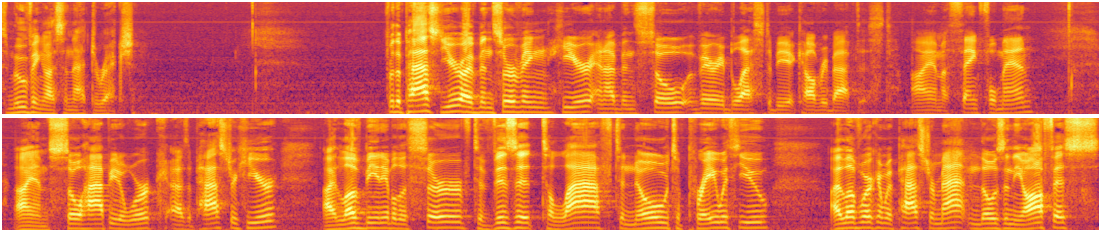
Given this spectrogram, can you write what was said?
It's moving us in that direction. For the past year, I've been serving here, and I've been so very blessed to be at Calvary Baptist. I am a thankful man. I am so happy to work as a pastor here. I love being able to serve, to visit, to laugh, to know, to pray with you. I love working with Pastor Matt and those in the office.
